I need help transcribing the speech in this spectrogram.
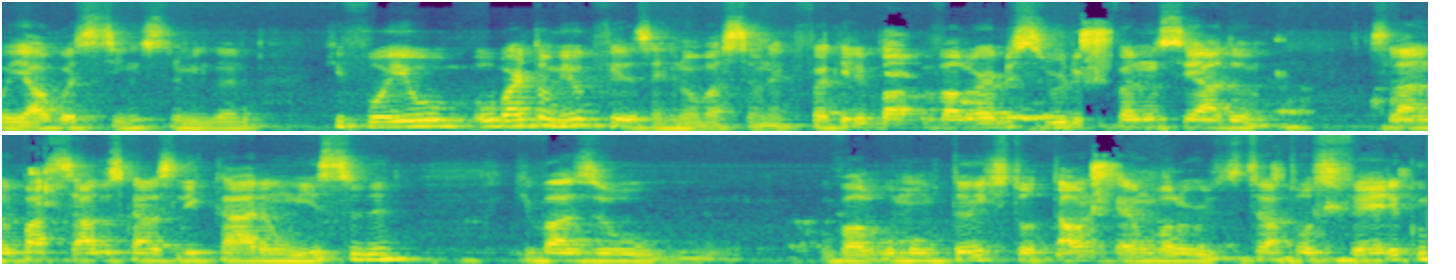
foi algo assim, se não me engano. Que foi o, o Bartomeu que fez essa renovação, né? Que foi aquele valor absurdo que foi anunciado, sei lá, no passado os caras licaram isso, né? Que vazou o, o, o montante total, né? Que era um valor estratosférico.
